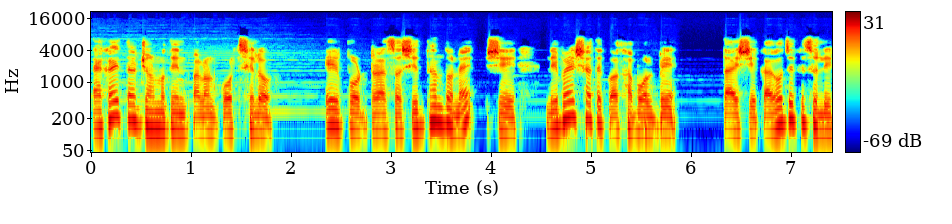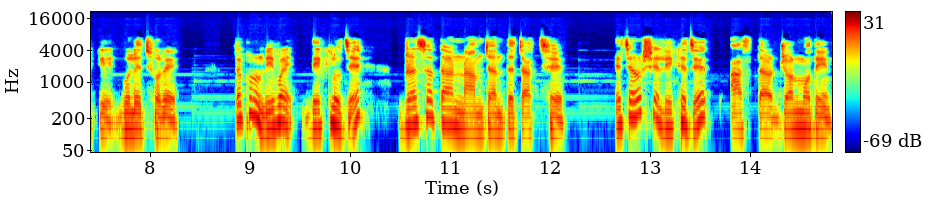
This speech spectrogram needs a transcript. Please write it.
একাই তার জন্মদিন পালন করছিল। এরপর ড্রাসা সিদ্ধান্ত নেয় সে লিভাইয়ের সাথে কথা বলবে। তাই সে কাগজে কিছু লিখে গুলে ছড়ে। তখন লিভাই দেখল যে ড্রাসা তার নাম জানতে চাচ্ছে। এছাড়াও সে লিখে যে, আজ তার জন্মদিন।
